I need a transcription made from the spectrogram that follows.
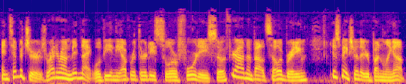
And temperatures right around midnight will be in the upper 30s to lower 40s. So if you're out and about celebrating, just make sure that you're bundling up.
